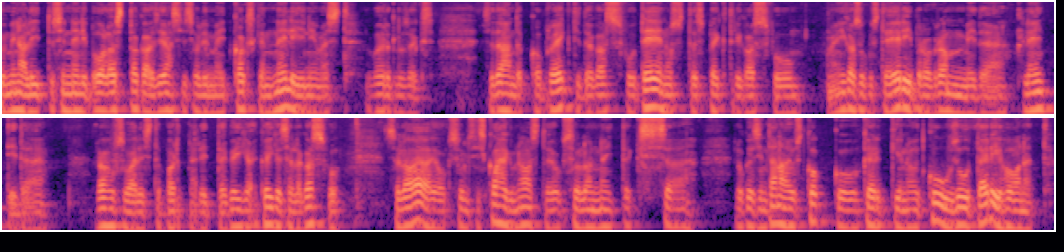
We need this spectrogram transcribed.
kui mina liitusin neli pool aastat tagasi, jah, siis oli meid kakskümmend neli inimest võrdluseks. See tähendab ka projektide kasvu, teenuste spektri kasvu, igasuguste eriprogrammide, klientide, rahvusvaheliste partnerite, kõige, kõige selle kasvu. selle aja jooksul, siis kahekümne aasta jooksul on näiteks äh, lugesin täna just kokku, kerkinud kuus uut ärihoonet,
